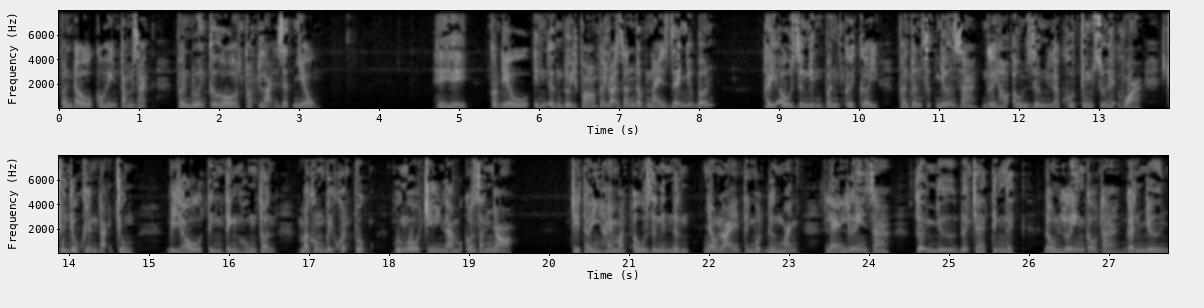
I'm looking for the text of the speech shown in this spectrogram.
Phần đầu có hình tam giác, Phần đuôi cơ hồ thoát lại rất nhiều. Hi hi, Có điều Yến ưng đối phó với loại rắn độc này dễ như bớn. Thấy Âu Dương Yến Vân cười cười, Phan Tuấn sực nhớ ra Người họ Âu Dương là khu trùng sư hệ hỏa, Chuyên điều khiển đại trùng. Bị hầu tính tình hung tợn Mà không bị khuất phục, Huống hồ chỉ là một con rắn nhỏ. Chỉ thấy hai mắt Âu Dương Yến Nưng Nhau lại thành một đường mảnh, Lẻ lưỡi ra, Tựa như đứa trẻ tinh nghịch. Đầu lưỡi cậu ta gần như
